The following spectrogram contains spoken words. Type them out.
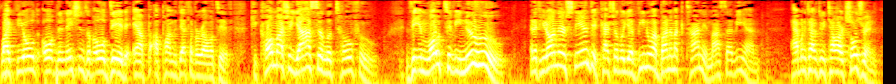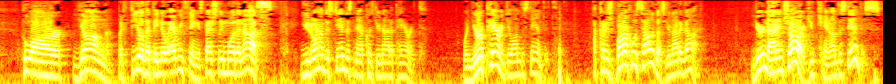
like the old, old, the nations of old did upon the death of a relative. Kikom letofu, latofu, v'imlo tivinuhu. And if you don't understand it, kashalo yavinu abanim aktanim masavihem. How many times do we tell our children? Who are young but feel that they know everything, especially more than us. You don't understand this now because you're not a parent. When you're a parent, you'll understand it. HaKadosh Baruch Hu is telling us, you're not a God. You're not in charge. You can't understand this.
